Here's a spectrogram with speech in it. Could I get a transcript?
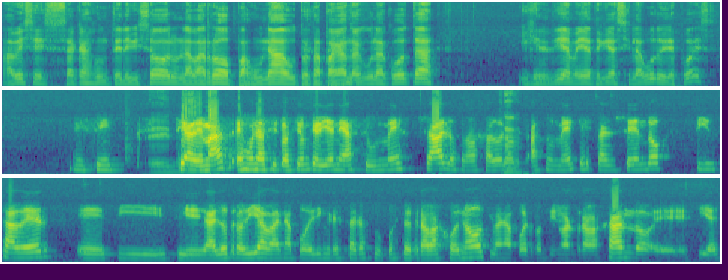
A veces sacás un televisor, un lavarropas, un auto, estás pagando alguna cuota y en el día de mañana te quedas sin laburo y después... Y sí. eh, Sí, además es una situación que viene hace un mes ya, los trabajadores Claro. hace un mes que están yendo sin saber eh, si, si al otro día van a poder ingresar a su puesto de trabajo o no, si van a poder continuar trabajando, eh, sí, es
